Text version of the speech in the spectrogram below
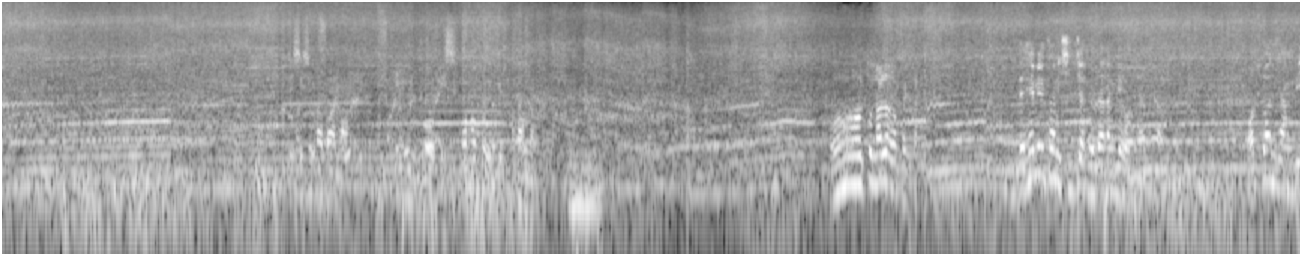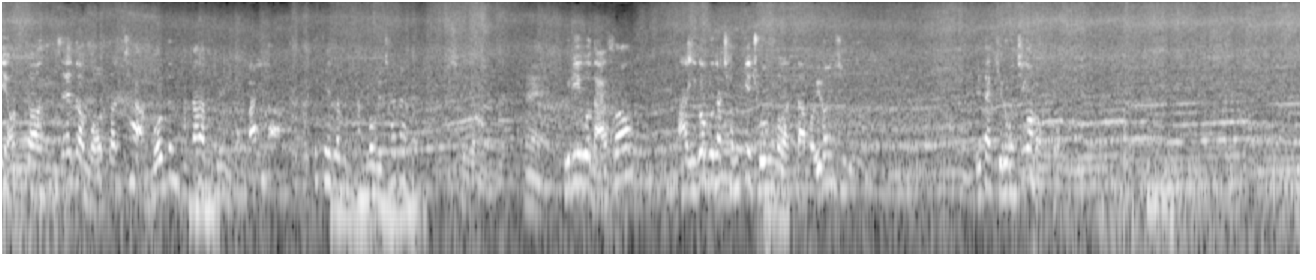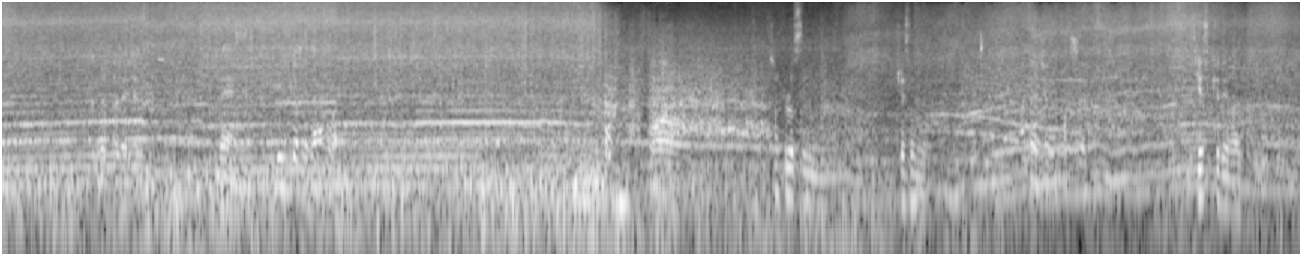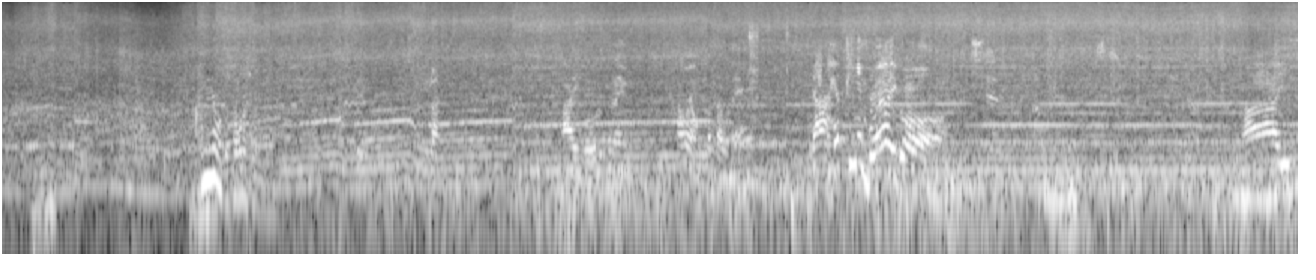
This is your 마다 final 막 the race. 써놓고 이렇게 봐달라고. 와, 또 날아가 버렸다. 근데 해밀턴이 진짜 대단한 게 뭐냐면 어떤 장비, 어떤 셋업, 뭐 어떤 차, 뭐든 바꿔놔도 되니까 빨라. 어떻게 해서든 방법을 찾아내요. 네. 그리고 나서 아 이거보다 젊게 좋은 것 같다. 뭐 이런 식으로 일단 기록은 찍어놓고 그래서 레전드. 네. 이게 진짜 대단한 것 같아요. 성플러스님 죄송해요 아니요 지금 못 봤어요 DSQ 돼가지고 한 명은 더 사고 나셨네요 아, 이거 오르스라임 상호 영천 나오네. 야, 해피님 뭐야, 이거. 아, 이,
